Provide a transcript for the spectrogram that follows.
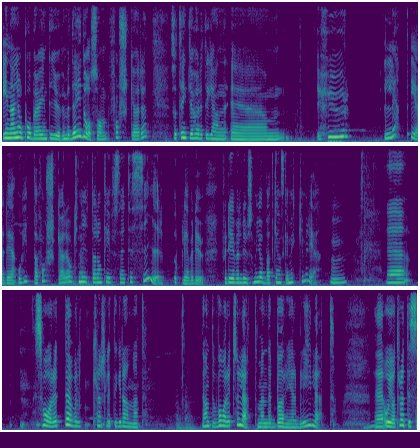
Innan jag påbörjar intervjun med dig då som forskare så tänkte jag höra lite grann eh, hur lätt är det att hitta forskare och knyta dem till sig till SIR, upplever du? För det är väl du som har jobbat ganska mycket med det? Mm. Eh, svaret är väl kanske lite grann att det har inte varit så lätt men det börjar bli lätt. Mm. Och jag tror att, det,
